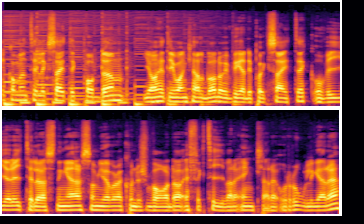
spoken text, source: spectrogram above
välkommen till Excitec-podden. Jag heter Johan Kallblad och är vd på Excitec och vi gör it-lösningar som gör våra kunders vardag effektivare, enklare och roligare.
